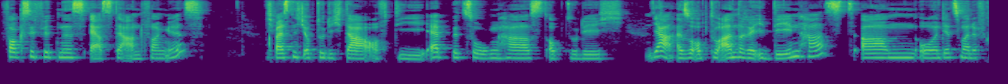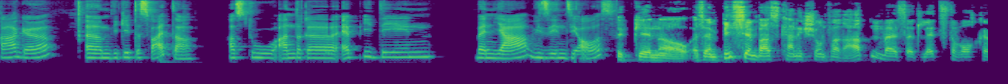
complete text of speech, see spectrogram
Foxy Fitness erst der Anfang ist. Ich weiß nicht, ob du dich da auf die App bezogen hast, ob du dich, ja, also ob du andere Ideen hast. Ähm, und jetzt meine Frage, ähm, wie geht es weiter? Hast du andere App-Ideen? Wenn ja, wie sehen sie aus? Genau, also ein bisschen was kann ich schon verraten, weil seit letzter Woche,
